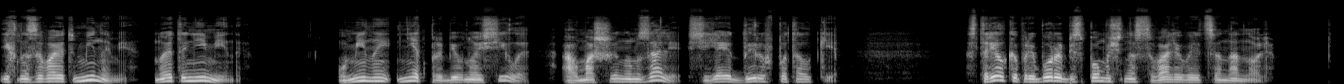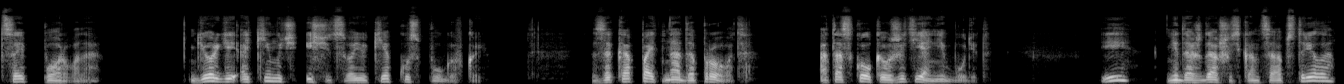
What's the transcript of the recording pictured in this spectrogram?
Их называют минами, но это не мины. У мины нет пробивной силы, а в машинном зале сияют дыры в потолке. Стрелка прибора беспомощно сваливается на ноль. Цепь порвана. Георгий Акимыч ищет свою кепку с пуговкой. Закопать надо провод, от осколков житья не будет. И не дождавшись конца обстрела,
